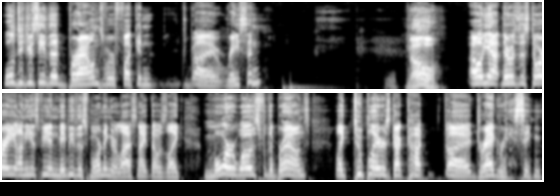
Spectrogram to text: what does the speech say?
Well, did you see the Browns were fucking uh, racing? No. Oh yeah, there was a story on ESPN maybe this morning or last night that was like more woes for the Browns. Like two players got caught uh, drag racing,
